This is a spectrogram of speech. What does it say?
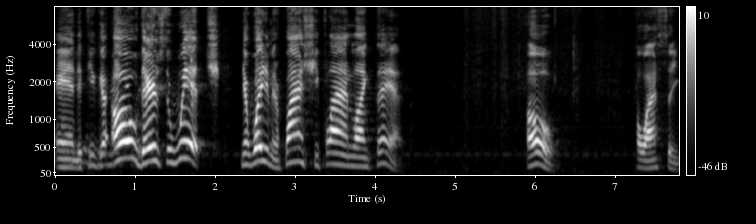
and if you got, oh, there's the witch. Now wait a minute, why is she flying like that? Oh, Oh, I see.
